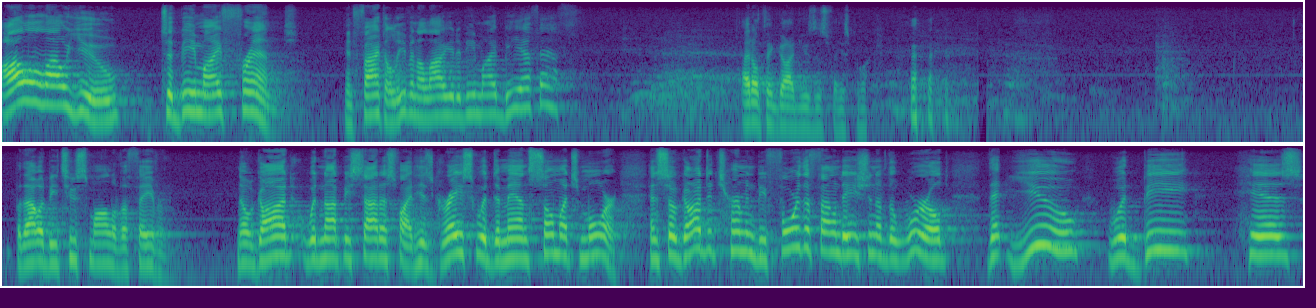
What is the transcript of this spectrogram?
I'll allow you to be my friend. In fact, I'll even allow you to be my BFF. I don't think God uses Facebook. but that would be too small of a favor. No, God would not be satisfied. His grace would demand so much more. And so God determined before the foundation of the world that you would be his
